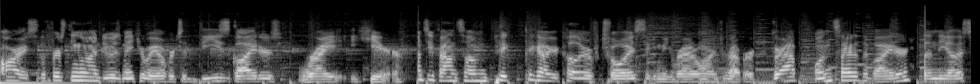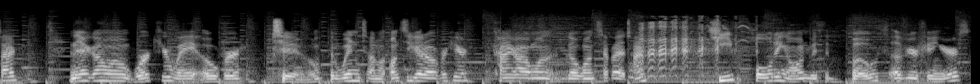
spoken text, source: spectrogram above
Alright, so the first thing you want to do is make your way over to these gliders right here. Once you found some, pick pick out your color of choice. It can be red, orange, whatever. Grab one side of the glider, then the other side, and then you're going to work your way over to the wind tunnel. Once you get over here, kind of gotta go one step at a time. Keep holding on with both of your fingers.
